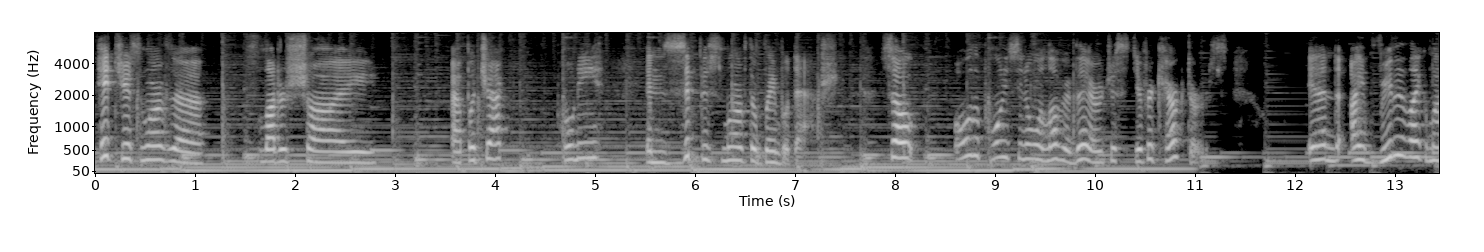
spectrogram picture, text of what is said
Hitch is more of the Fluttershy Applejack pony, and Zipp is more of the Rainbow Dash. So all the ponies you know and love are there, just different characters. And I really like My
